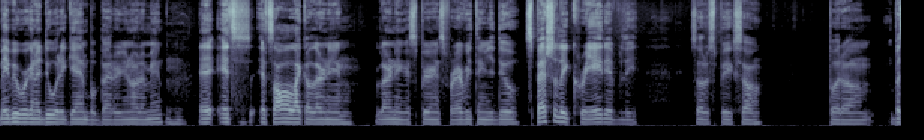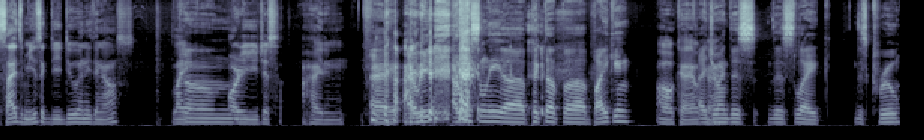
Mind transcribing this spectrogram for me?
maybe we're gonna do it again, but better. You know what I mean? Mm-hmm. It, it's it's all like a learning learning experience for everything you do, especially creatively, so to speak. So, but um, besides music, do you do anything else? Like, um, or are you just hiding? I I, re- I recently uh, picked up uh, biking. Oh, okay, okay. I joined this this like this crew.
